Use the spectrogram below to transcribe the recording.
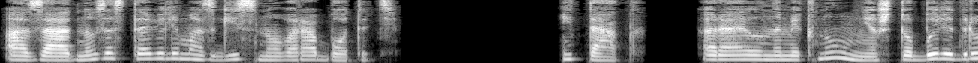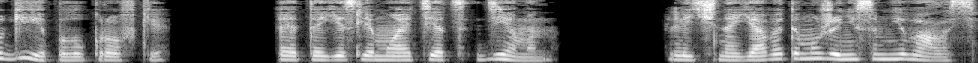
а заодно заставили мозги снова работать. Итак, Райл намекнул мне, что были другие полукровки. Это если мой отец демон. Лично я в этом уже не сомневалась.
